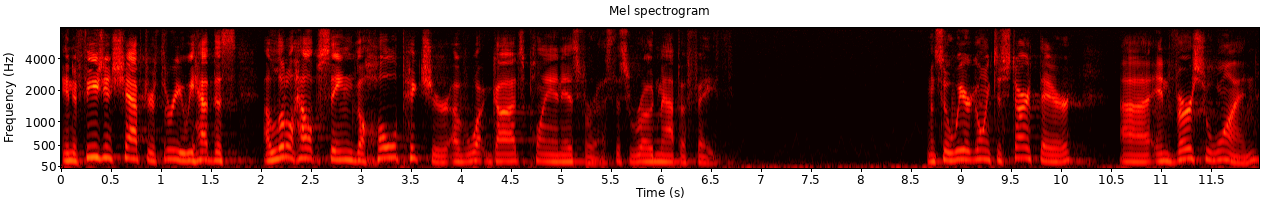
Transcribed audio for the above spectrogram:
In Ephesians chapter 3, we have this a little help seeing the whole picture of what God's plan is for us, this roadmap of faith. And so we are going to start there uh, in verse 1,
